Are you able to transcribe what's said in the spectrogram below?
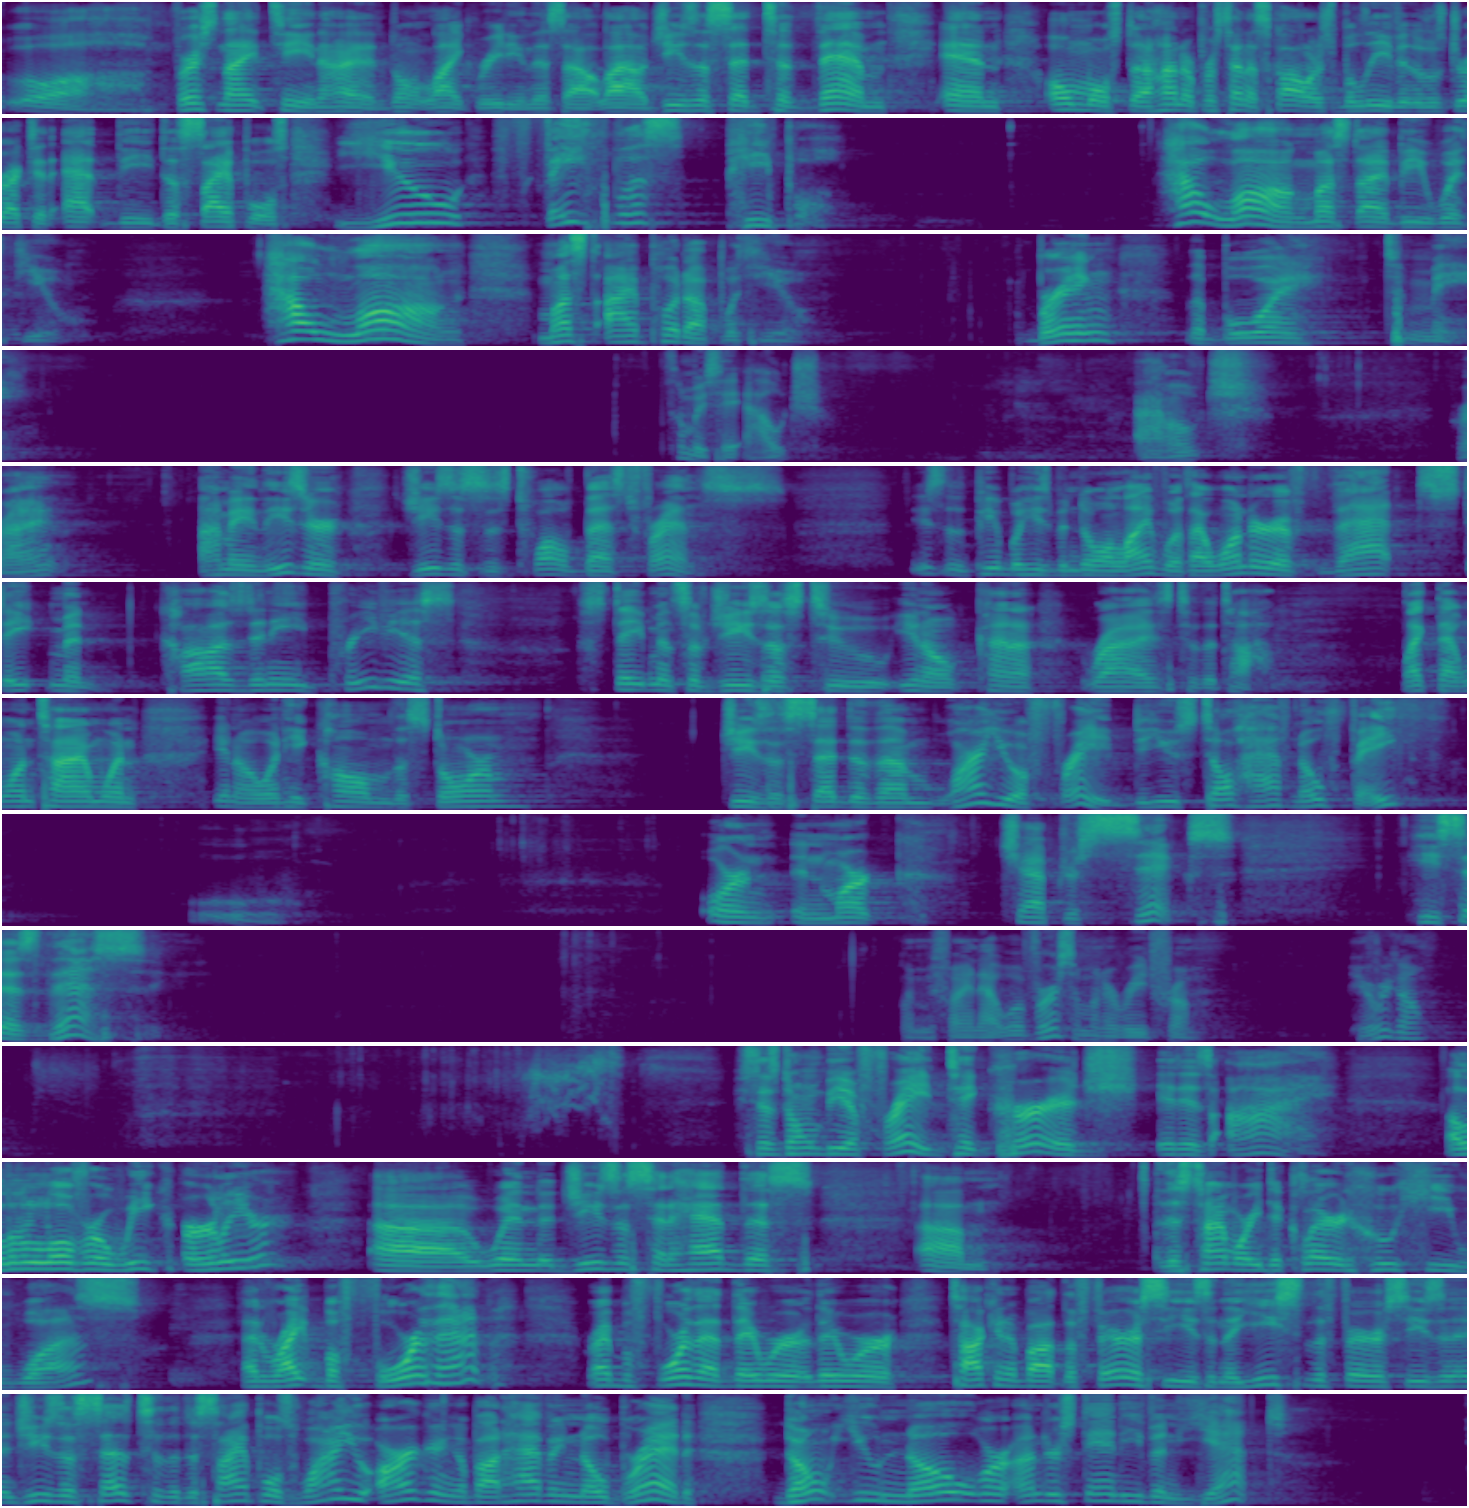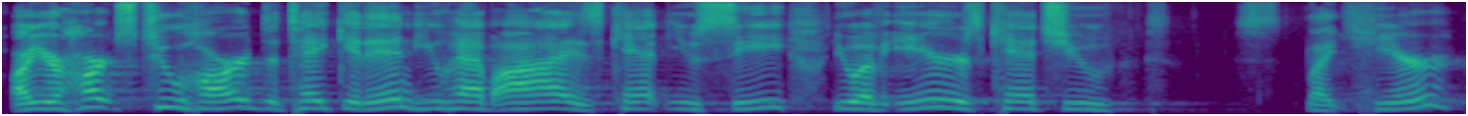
oh, verse 19, I don't like reading this out loud. Jesus said to them, and almost 100% of scholars believe it was directed at the disciples, You faithless people, how long must I be with you? How long must I put up with you? Bring the boy to me. Somebody say, ouch. Ouch. Right? I mean, these are Jesus' 12 best friends. These are the people he's been doing life with. I wonder if that statement caused any previous statements of Jesus to, you know, kind of rise to the top. Like that one time when, you know, when he calmed the storm Jesus said to them, Why are you afraid? Do you still have no faith? Ooh. Or in, Mark chapter 6, he says this. Let me find out what verse I'm going to read from. Here we go. He says, Don't be afraid, take courage, it is I. A little over a week earlier, uh, when Jesus had had this, um, this time where he declared who he was. And right before that, right before that, they were, they were talking about the Pharisees and the yeast of the Pharisees. And Jesus says to the disciples, Why are you arguing about having no bread? Don't you know or understand even yet? Are your hearts too hard to take it in? You have eyes, can't you see? You have ears, can't you like hear?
